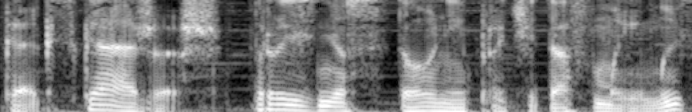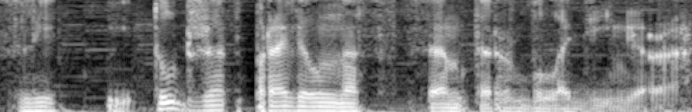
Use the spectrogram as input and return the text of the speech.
«Как скажешь», — произнес Тони, прочитав мои мысли, и тут же отправил нас в центр Владимира.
